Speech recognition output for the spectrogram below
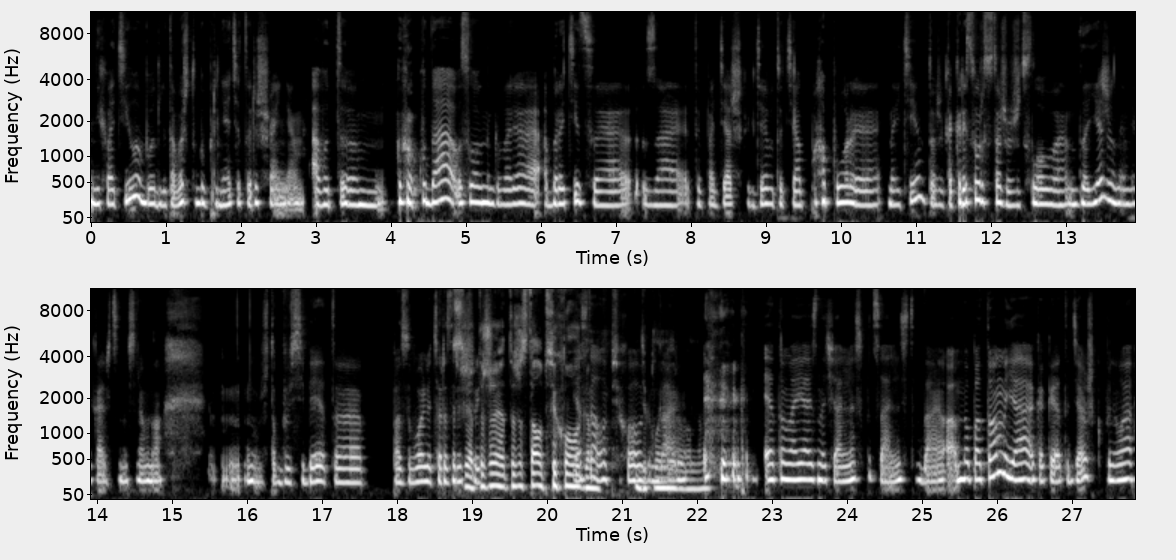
не хватило бы для того, чтобы принять это решение. А вот эм, куда, условно говоря, обратиться за этой поддержкой, где вот эти опоры найти, тоже как ресурс, тоже уже слово доезженное, мне кажется, но все равно, ну, чтобы себе это позволить разрешить. Свет, ты же, ты же стала психологом. Я стала психологом, да. Это моя изначальная специальность, да. А, но потом я, как и эта девушка, поняла,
